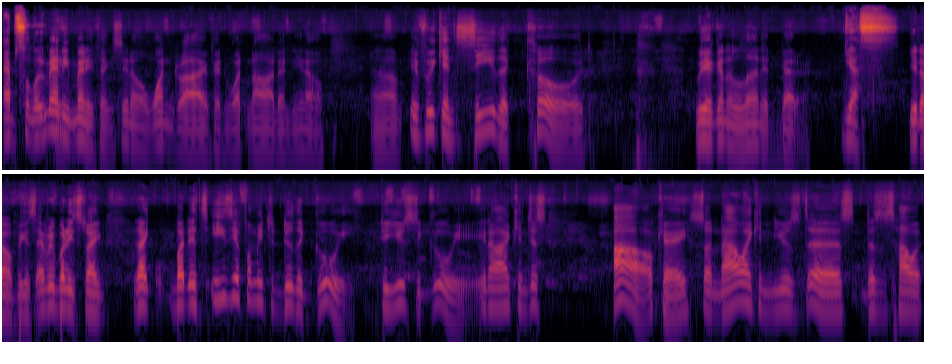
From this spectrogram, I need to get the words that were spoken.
absolutely many many things. You know OneDrive and whatnot, and you know um, if we can see the code, we are going to learn it better. Yes. you know, because everybody's trying like but it's easier for me to do the GUI, to use the GUI. You know, I can just ah, okay, so now I can use this. This is how it,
